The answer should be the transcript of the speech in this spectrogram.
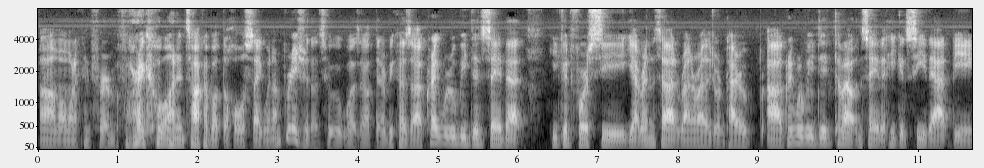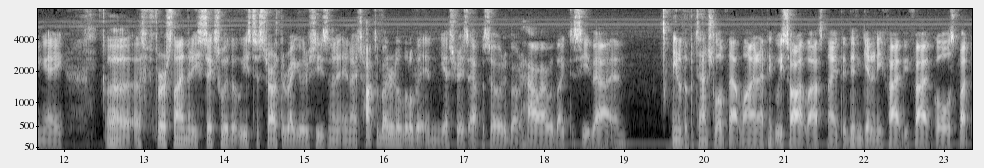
Um, I want to confirm before I go on and talk about the whole segment. I'm pretty sure that's who it was out there because uh, Craig Berube did say that he could foresee, yeah, Brandon Saad, Ryan O'Reilly, Jordan Kyrou. Uh, Craig Berube did come out and say that he could see that being a uh, a first line that he sticks with at least to start the regular season. And I talked about it a little bit in yesterday's episode about how I would like to see that and you know the potential of that line. I think we saw it last night. They didn't get any five v five goals, but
